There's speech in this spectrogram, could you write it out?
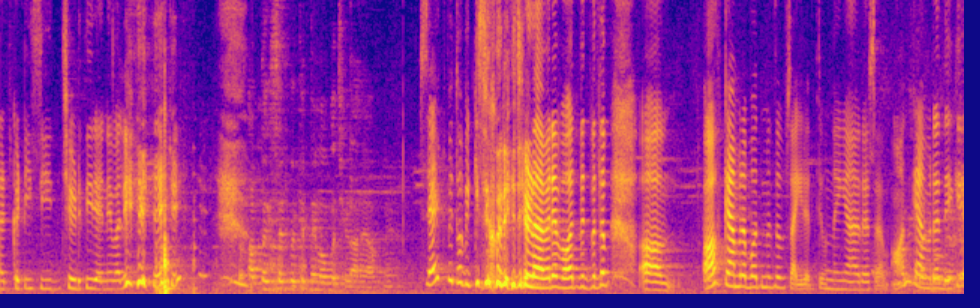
नटखटी सी छेड़ती रहने वाली। अब तक सेट पे कितने लोगों को छेड़ा है आपने? सेट पे तो अभी किसी को नहीं छेड़ा है मैंने बहुत मतलब ऑफ़ कैमरा बहुत मतलब सही रहती हूँ नहीं यार ऐसा ऑन कैमरा देखिए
